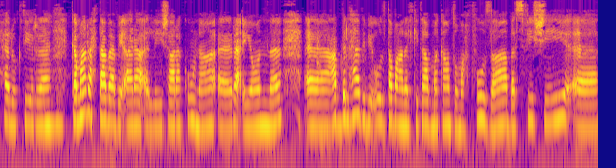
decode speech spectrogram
حلو كتير. كمان رح تابع بآراء اللي شاركونا آه، رأيهم. آه، عبد الهادي بيقول طبعا الكتاب مكانته محفوظة بس في شيء آه،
